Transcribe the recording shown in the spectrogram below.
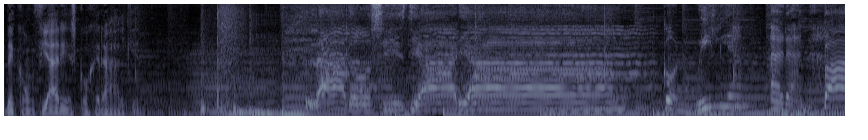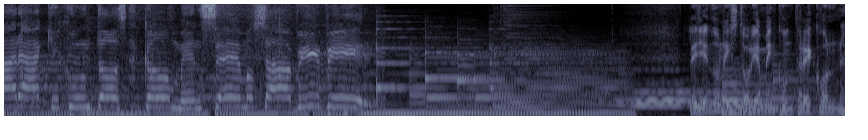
de confiar y escoger a alguien. La dosis diaria con William Arana. Para que juntos comencemos a vivir. Leyendo una historia me encontré con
